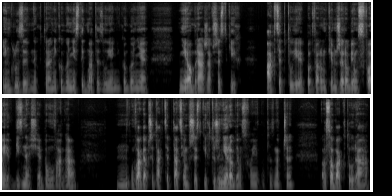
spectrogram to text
inkluzywnych, która nikogo nie stygmatyzuje, nikogo nie, nie obraża, wszystkich akceptuje pod warunkiem, że robią swoje w biznesie, bo uwaga, mm, uwaga przed akceptacją wszystkich, którzy nie robią swojego. To znaczy, osoba, która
